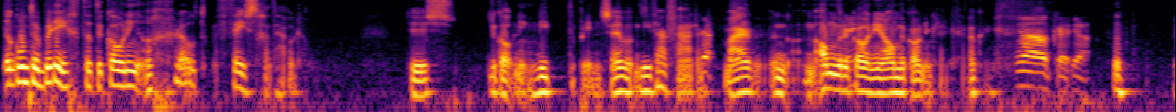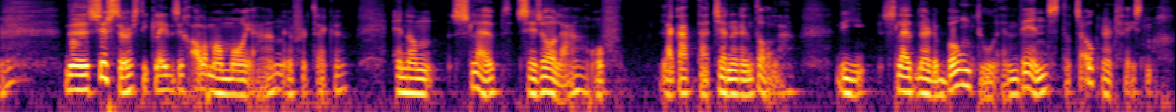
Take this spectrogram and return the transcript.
Dan komt er bericht dat de koning een groot feest gaat houden. Dus de koning, niet de prins, hè, niet haar vader. Ja. Maar een, een andere Nee. koning in een ander koninkrijk. Oké. Ja, oké, ja. De zusters die kleden zich allemaal mooi aan en vertrekken. En dan sluipt Cezola, of La Gatta Cenerentola, die sluipt naar de boom toe en wenst dat ze ook naar het feest mag.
